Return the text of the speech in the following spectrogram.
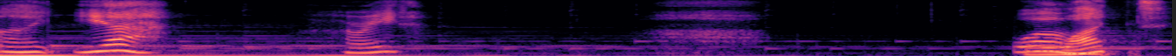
Uh, yeah. All right. Whoa. What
